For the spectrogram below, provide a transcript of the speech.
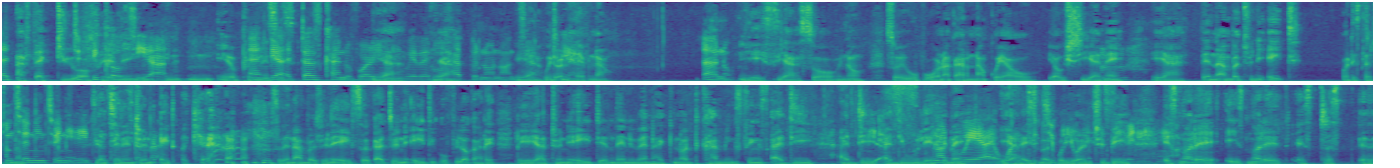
a affect you of having yeah. in, in your and pregnancies yeah, it does kind of worry Yeah, me whether it will happen or not. yeah we don't have now Uh, no. yes yeah so you know so o bona ka nako ya ya o ne yeah the number 28 what is that I'm number? turning 28. You're turning September. 28 okay so the number 28 so ka 28 o feel like re ya 28 and then when like not coming things are di are di are Yes, di hulege, not ne? where I yeah it's not where you want to be necessarily, it's not a it's not a, a stress a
